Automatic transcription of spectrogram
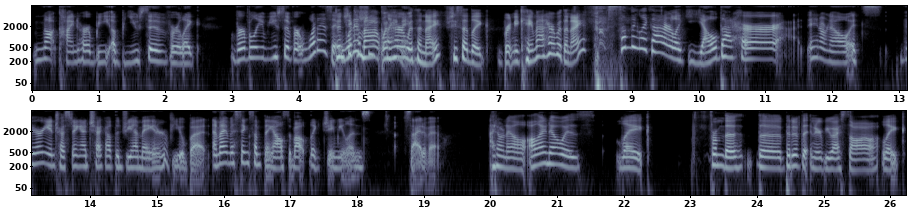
not kind to her, be abusive or like verbally abusive or what is it? Didn't What she come out with her with a knife? She said like Britney came at her with a knife. something like that or like yelled at her. I don't know. It's very interesting. I'd check out the GMA interview, but am I missing something else about like Jamie Lynn's side of it? I don't know. All I know is like from the the bit of the interview I saw, like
